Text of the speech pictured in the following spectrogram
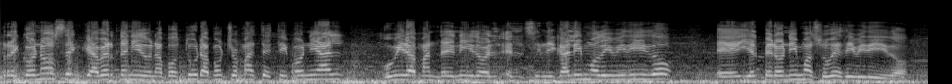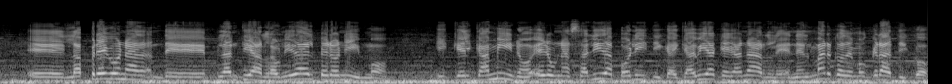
reconocen que haber tenido una postura mucho más testimonial hubiera mantenido el, sindicalismo dividido eh, y el peronismo a su vez dividido. Eh, la pregona de plantear la unidad del peronismo y que el camino era una salida política y que había que ganarle en el marco democrático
